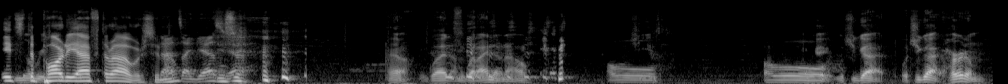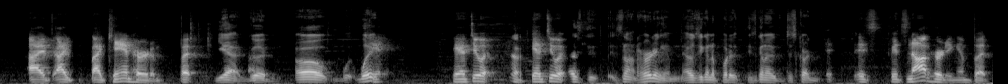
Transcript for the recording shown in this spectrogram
It's No the reason. party after hours, you know. That's, I guess, yeah. Yeah, I'm glad. I'm glad I know now. Oh. Jeez. Oh, Okay, what you got? What you got? Hurt him. I, I I can hurt him, but Yeah, good. Oh, w- wait. Can't, can't do it. Can't do it. It's not hurting him. Now is he gonna put it? He's gonna discard. it. It's it's not hurting him, but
